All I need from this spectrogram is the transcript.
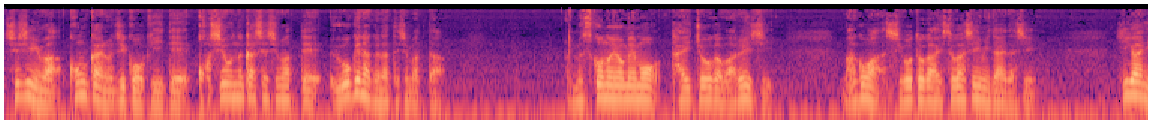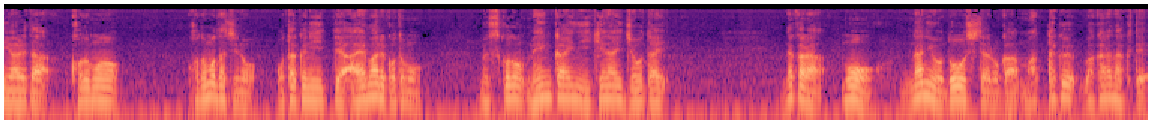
主人は今回の事故を聞いて腰を抜かしてしまって動けなくなってしまった。息子の嫁も体調が悪いし孫は仕事が忙しいみたいだし被害に遭われた子供の子供たちのお宅に行って謝ることも息子の面会に行けない状態。だからもう何をどうしたのか全く分からなくて悲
